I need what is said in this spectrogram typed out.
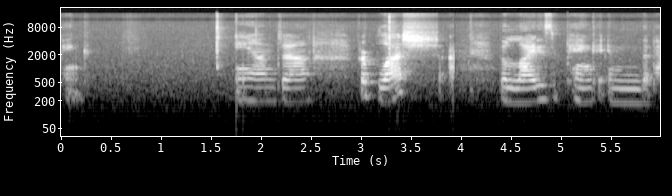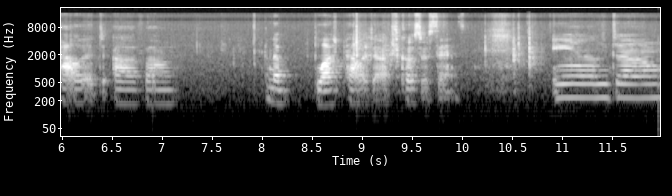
pink. And uh, for blush, the lightest pink in the palette of um, in the blush palette of Coastal Scents. And um,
